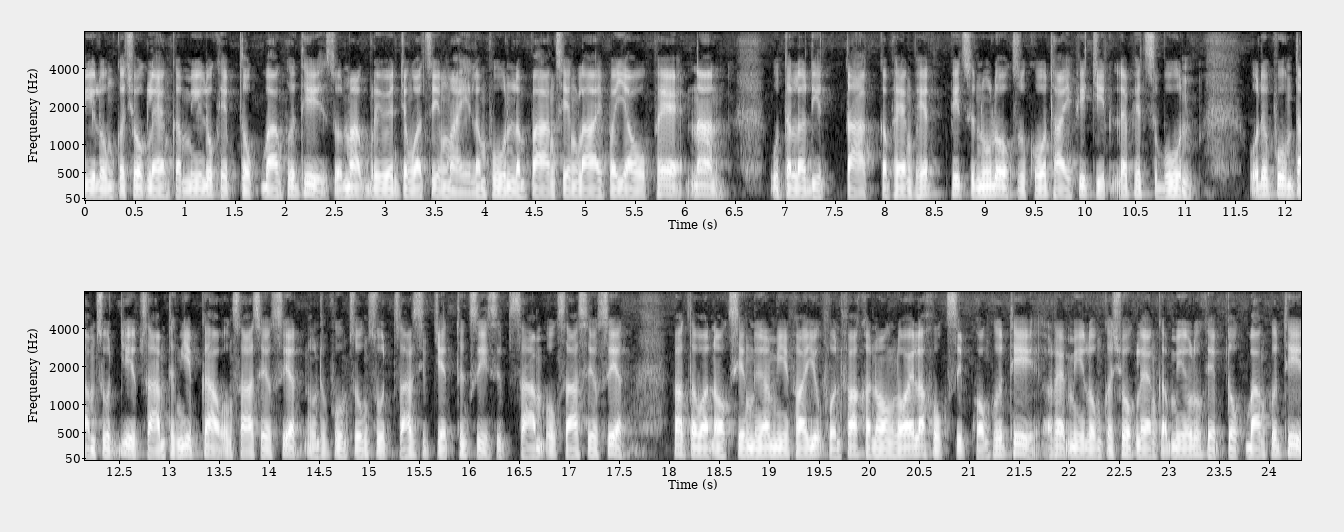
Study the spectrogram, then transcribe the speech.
มีลมกระโชกแรงกับมีลูกเห็บตกบางพื้นที่ ส่วนมากบริเวณจังหวัดเชียงใหม่ลำพูนลำปางเชียงรายพะเยาแพร่น่าน อุตรดิตถ์ตากกระแพงเพชรพิษณุโลกสุโขทัยพิจิตรและเพชรบูรณ์อุณหภูมิต่ำสุด 23-29 องศาเซลเซียส อุณหภูมิสูงสุด 37-43 องศาเซลเซียส ภาคตะวันออกเฉียงเหนือมีพายุฝนฟ้าขนองร้อยละ 60 ของพื้นที่ และมีลมกระโชกแรงกับมีลูกเห็บตกบางพื้นที่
